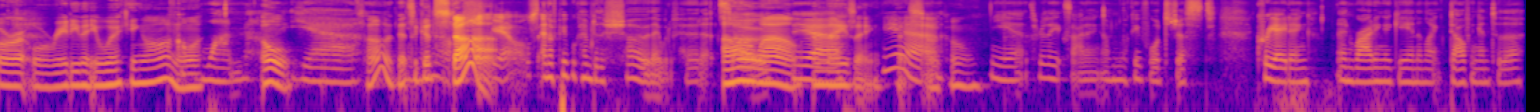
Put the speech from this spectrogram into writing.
for it already that you're working on, or One. oh, Yeah. oh, that's a good start. Yeah. And if people came to the show, they would have heard it. So, Oh wow, yeah. amazing. That's Yeah. so cool. Yeah, it's really exciting. I'm looking forward to just creating and writing again and like delving into the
